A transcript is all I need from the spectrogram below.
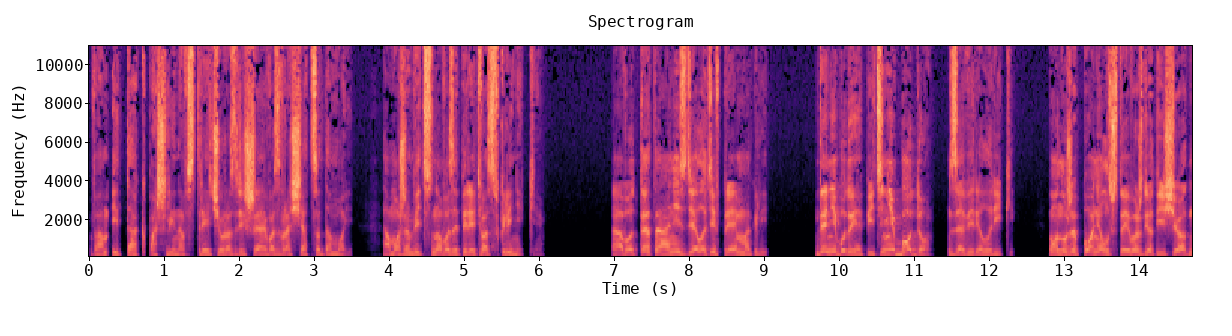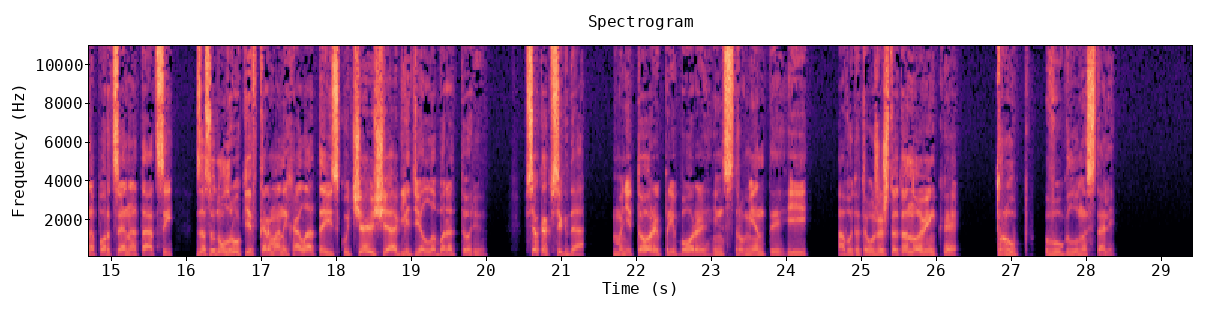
«Вам и так пошли навстречу, разрешая возвращаться домой. А можем ведь снова запереть вас в клинике». А вот это они сделать и впрямь могли. «Да не буду я пить, не буду!» – заверил Рики. Он уже понял, что его ждет еще одна порция аннотаций, засунул руки в карманы халата и скучающе оглядел лабораторию. Все как всегда. Мониторы, приборы, инструменты и а вот это уже что-то новенькое. Труп в углу на столе.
